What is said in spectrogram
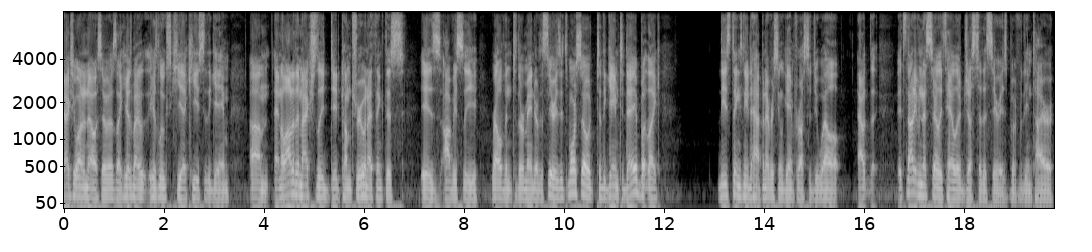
actually wanted to know. So it was like, here's my here's Luke's Kia keys to the game. Um, and a lot of them actually did come true, and I think this is obviously relevant to the remainder of the series. It's more so to the game today, but like these things need to happen every single game for us to do well. Out, the, it's not even necessarily tailored just to this series, but for the entire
